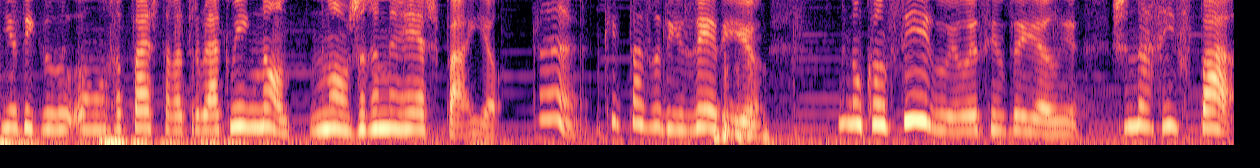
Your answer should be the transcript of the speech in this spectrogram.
E eu digo a um rapaz estava a trabalhar comigo: não, não, je ne ries pas. E ele: ah, o que é que estás a dizer? E eu: não consigo. Eu assim para ele: je n'arrive pas.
